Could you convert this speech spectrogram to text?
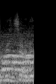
bana bir tane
